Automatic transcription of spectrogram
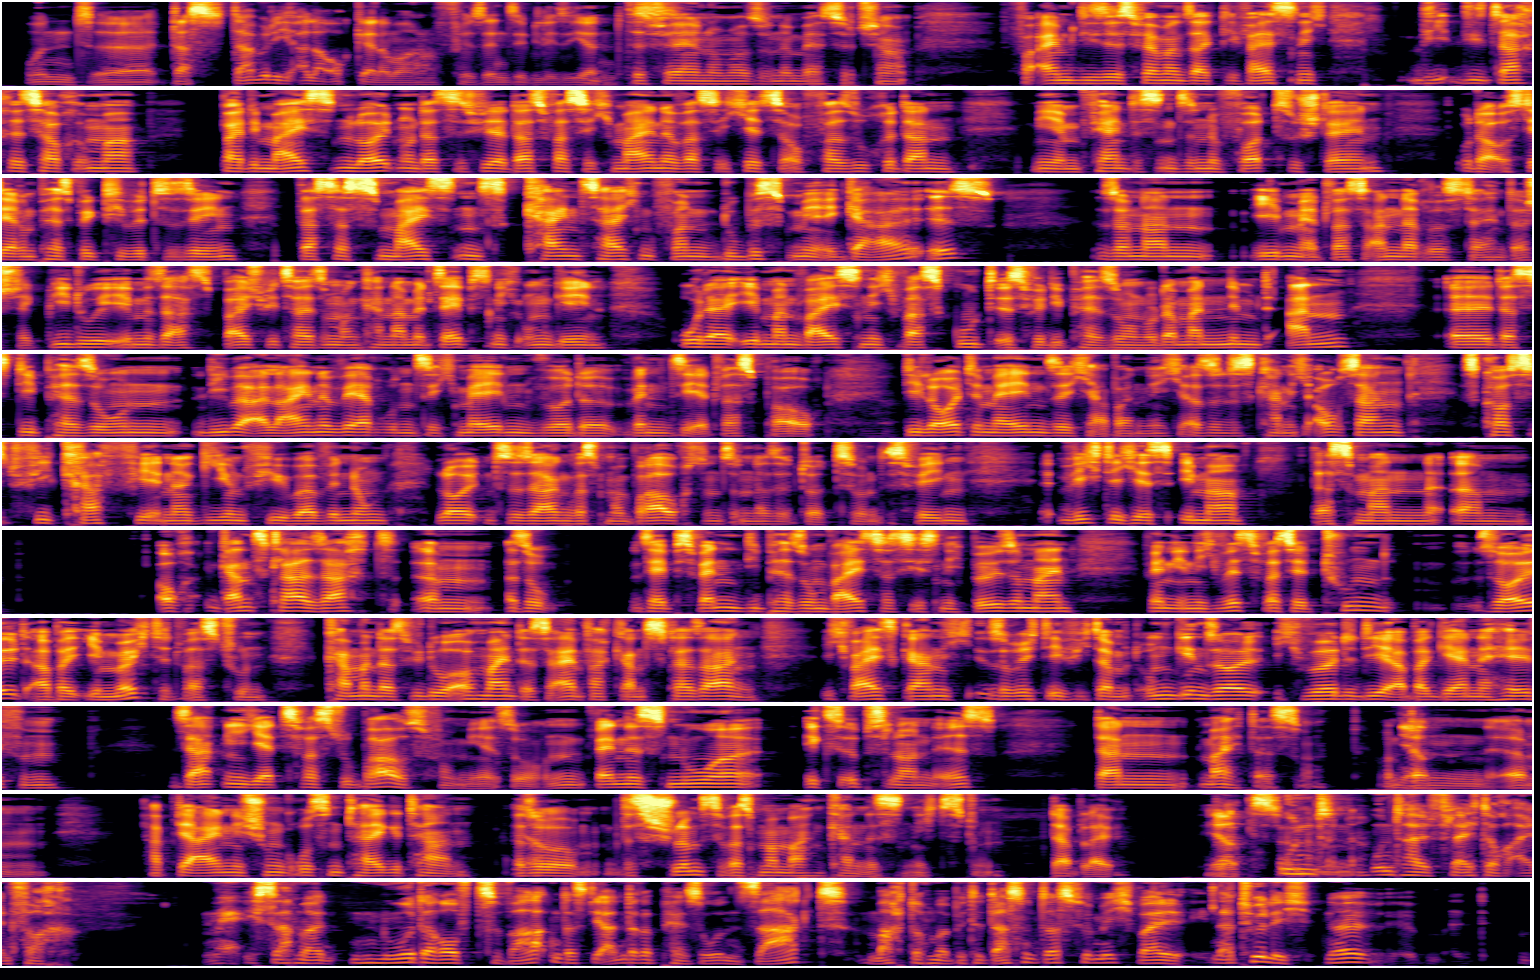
Und äh, das, da würde ich alle auch gerne mal für sensibilisieren. Das wäre ja nochmal so eine Message, ja. Vor allem dieses, wenn man sagt, ich weiß nicht, die, die Sache ist auch immer bei den meisten Leuten, und das ist wieder das, was ich meine, was ich jetzt auch versuche dann mir im entferntesten Sinne vorzustellen oder aus deren Perspektive zu sehen, dass das meistens kein Zeichen von du bist mir egal ist, sondern eben etwas anderes dahinter steckt. Wie du eben sagst, beispielsweise man kann damit selbst nicht umgehen oder eben man weiß nicht, was gut ist für die Person oder man nimmt an, äh, dass die Person lieber alleine wäre und sich melden würde, wenn sie etwas braucht. Die Leute melden sich aber nicht. Also das kann ich auch sagen. Es kostet viel Kraft, viel Energie und viel Überwindung, Leuten zu sagen, was man braucht in so einer Situation. Deswegen wichtig ist immer, dass man ähm, auch ganz klar sagt, ähm, also selbst wenn die Person weiß, dass sie es nicht böse meint, wenn ihr nicht wisst, was ihr tun sollt, aber ihr möchtet was tun, kann man das, wie du auch meintest, einfach ganz klar sagen. Ich weiß gar nicht so richtig, wie ich damit umgehen soll. Ich würde dir aber gerne helfen. Sag mir jetzt, was du brauchst von mir so. Und wenn es nur XY ist, dann mache ich das so. Und Ja. dann ähm, habt ihr eigentlich schon einen großen Teil getan. Also das Schlimmste, was man machen kann, ist nichts tun. Da bleib. Ja, und, und halt vielleicht auch einfach, ich sag mal, nur darauf zu warten, dass die andere Person sagt, mach doch mal bitte das und das für mich, weil natürlich, ne,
